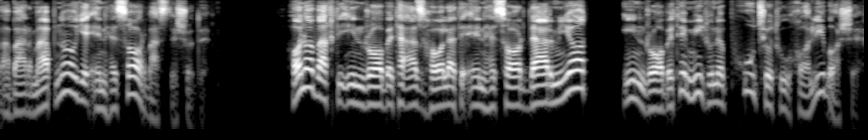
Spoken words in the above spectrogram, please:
و بر مبنای انحصار بسته شده. حالا وقتی این رابطه از حالت انحصار در میاد، این رابطه می‌تونه پوچ و تو خالی باشه.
